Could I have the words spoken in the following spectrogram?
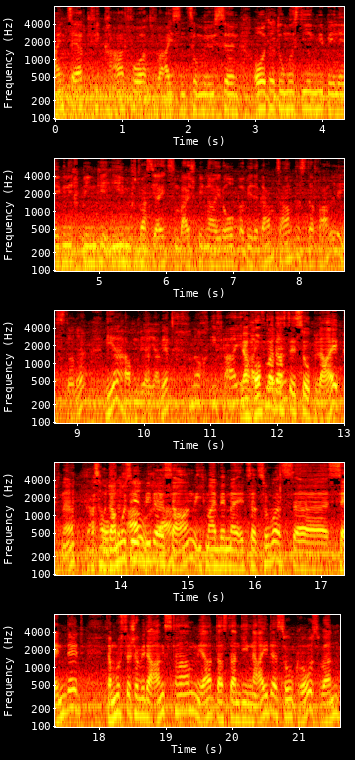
ein Zertifikat vorweisen zu müssen oder du musst irgendwie belegen, ich bin geimpft, was ja jetzt zum Beispiel in Europa wieder ganz anders der Fall ist, oder? Hier haben wir ja wirklich noch die Freiheit. Ja, hoffen wir, oder? dass das so bleibt. Ne? Das Und da muss ich auch, wieder ja. sagen, ich meine, wenn man jetzt sowas äh, sendet, dann musst du schon wieder Angst haben, ja, dass dann die Neider so groß werden,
